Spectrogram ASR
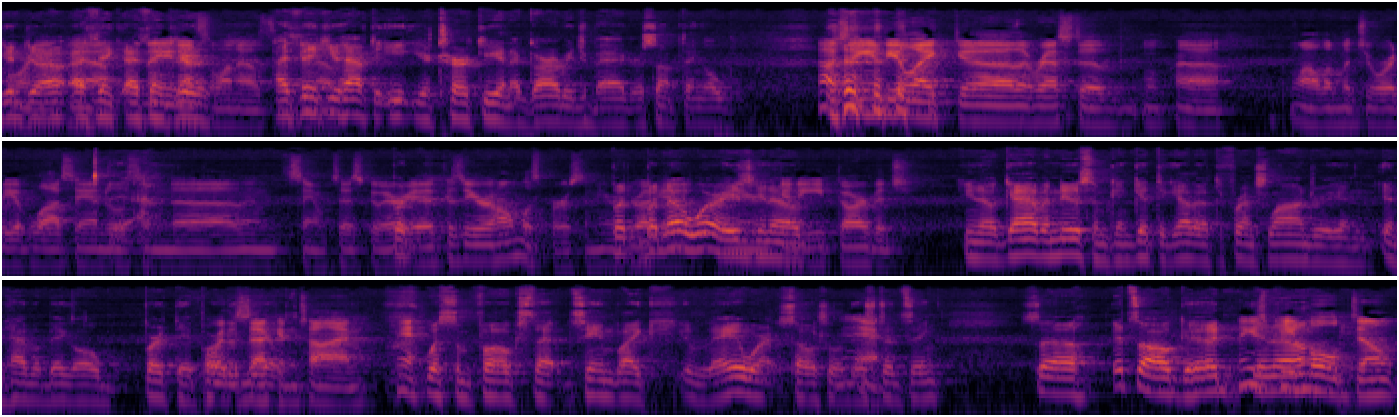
can do, California, I yeah. think, I think, that's you're- the one I was I thinking think of. you have to eat your turkey in a garbage bag or something. Oh, Oh, so you can be like uh, the rest of, uh, well, the majority of Los Angeles Yeah. and, uh, and San Francisco area because you're a homeless person. You're a But- drug but no addict, worries, you you're know. gonna eat garbage. You know, Gavin Newsom can get together at the French Laundry and, and have a big old birthday party. For the second time. Yeah. with some folks that seemed like they weren't social Yeah. distancing. So it's all good. These you know? people don't.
